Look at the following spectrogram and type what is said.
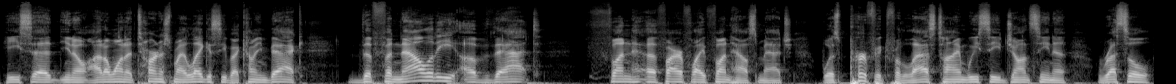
he said, you know, I don't want to tarnish my legacy by coming back. The finality of that fun uh, Firefly Funhouse match was perfect for the last time we see John Cena wrestle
